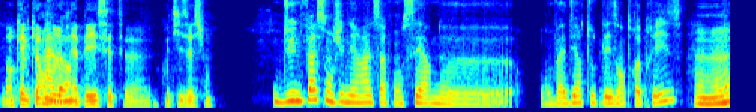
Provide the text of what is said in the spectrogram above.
Dans quel cas on a amené à payer cette cotisation? D'une façon générale, ça concerne on va dire toutes les entreprises, mmh euh,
